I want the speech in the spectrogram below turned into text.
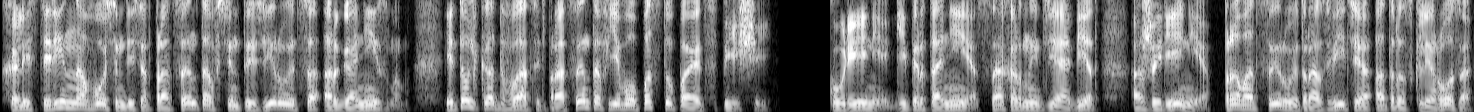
Холестерин на 80% синтезируется организмом, и только 20% его поступает с пищей. Курение, гипертония, сахарный диабет, ожирение провоцируют развитие атеросклероза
